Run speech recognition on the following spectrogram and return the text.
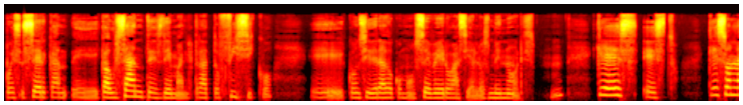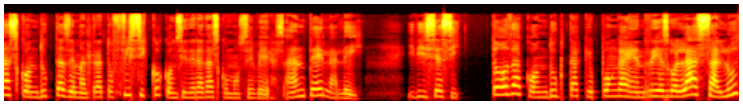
pues ser eh, causantes de maltrato físico eh, considerado como severo hacia los menores. ¿Qué es esto? ¿Qué son las conductas de maltrato físico consideradas como severas ante la ley? Y dice así, toda conducta que ponga en riesgo la salud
